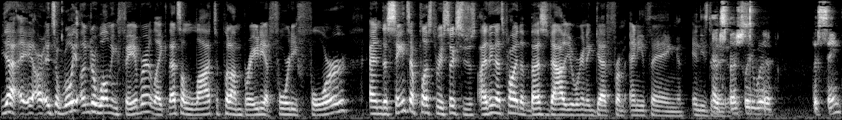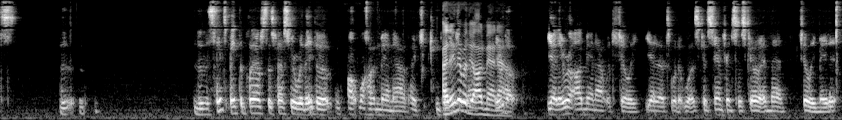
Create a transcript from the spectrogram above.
Yeah, it's a really underwhelming favorite. Like, that's a lot to put on Brady at 44. And the Saints at plus 360. Just I think that's probably the best value we're going to get from anything in these divisions. especially with the Saints. The, the, the Saints made the playoffs this past year. Were they the odd man out? I, I think they were the odd man the- out. yeah, they were odd man out with Philly. Yeah, that's what it was because San Francisco and then Philly made it.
